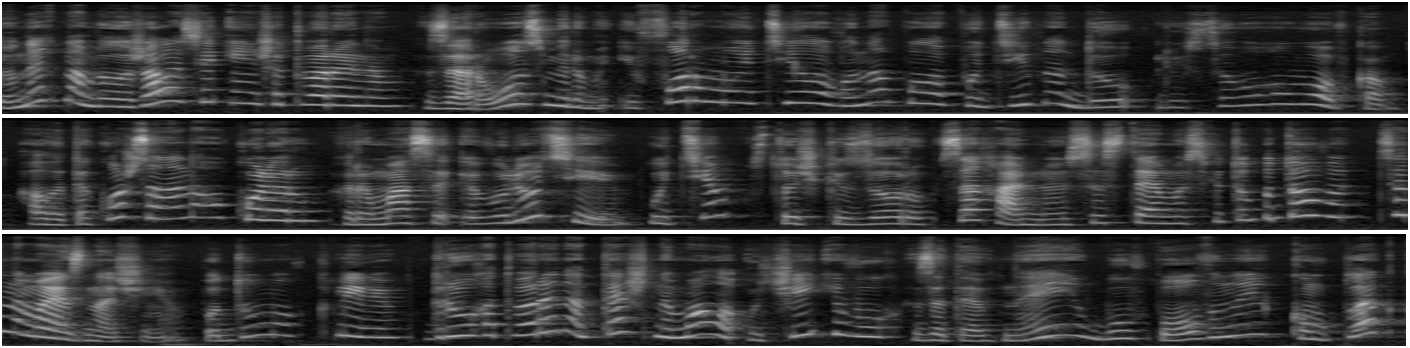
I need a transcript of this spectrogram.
До них наближалася інша тварина. За розмірами і формою тіла вона була подібна до лісового вовка, але також зеленого кольору. Гримаси еволюції, утім, з точки зору загальної системи світобудови, це не має значення, подумав Кліві. Друга тварина теж не мала очей і вух, зате в неї був повний комплект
